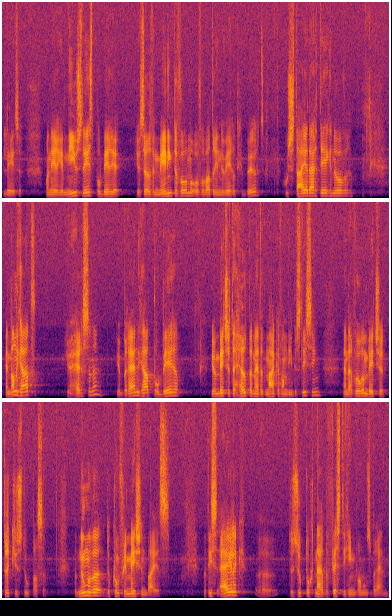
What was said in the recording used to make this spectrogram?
lezen. Wanneer je nieuws leest, probeer je jezelf een mening te vormen over wat er in de wereld gebeurt. Hoe sta je daar tegenover? En dan gaat je hersenen, je brein gaat proberen je een beetje te helpen met het maken van die beslissing en daarvoor een beetje trucjes toepassen. Dat noemen we de confirmation bias. Dat is eigenlijk eh, de zoektocht naar bevestiging van ons brein.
